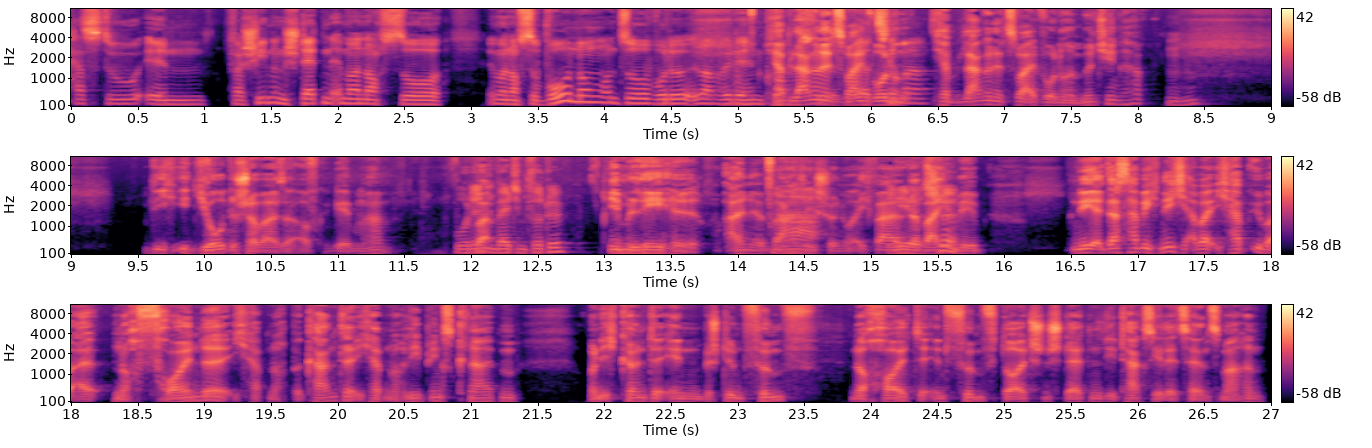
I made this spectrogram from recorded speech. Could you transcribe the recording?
Hast du in verschiedenen Städten immer noch so, immer noch so Wohnungen und so, wo du immer wieder hinkommst? Ich habe lange eine oder Zweitwohnung. Ich habe lange eine Zweitwohnung in München gehabt, die ich idiotischerweise aufgegeben habe. Wo denn, in welchem Viertel? Im Lehel, eine wahnsinnig Ah, schöne. Ich war, Lehel da war ich irgendwie. Nee, das habe ich nicht, aber ich habe überall noch Freunde, ich habe noch Bekannte, ich habe noch Lieblingskneipen und ich könnte in bestimmt fünf, noch heute in fünf deutschen Städten die Taxilizenz machen.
